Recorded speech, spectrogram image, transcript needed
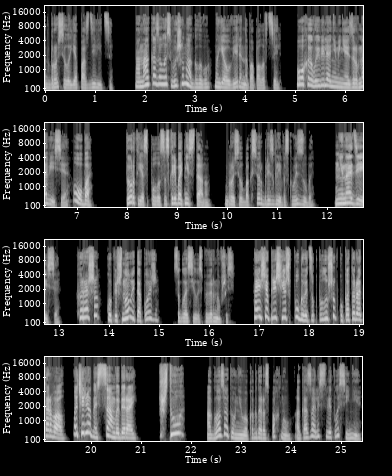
отбросила я пас девицы. Она оказалась выше на голову, но я уверенно попала в цель. Ох, и вывели они меня из равновесия. Оба! Торт я с пола соскребать не стану, — бросил боксер брезгливо сквозь зубы. «Не надейся». «Хорошо, купишь новый такой же», — согласилась, повернувшись. «А еще пришьешь пуговицу к полушубку, которую оторвал. Очередность сам выбирай». «Что?» А глаза-то у него, когда распахнул, оказались светло-синие.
